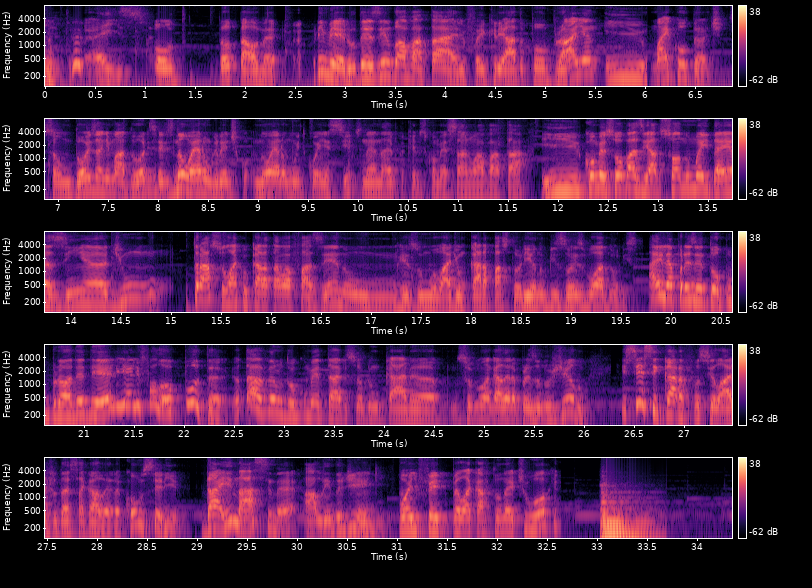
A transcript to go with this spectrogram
Ponto. É isso. Ponto. Total, né? Primeiro, o desenho do Avatar ele foi criado por Brian e Michael Dante. São dois animadores, eles não eram grande, não eram muito conhecidos, né, na época que eles começaram o Avatar. E começou baseado só numa ideiazinha de um traço lá que o cara tava fazendo, um resumo lá de um cara pastoreando bisões voadores. Aí ele apresentou pro brother dele e ele falou: Puta, eu tava vendo um documentário sobre um cara, sobre uma galera presa no gelo. E se esse cara fosse lá ajudar essa galera, como seria? Daí nasce, né, a lenda de Aang. Foi feito pela Cartoon Network.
